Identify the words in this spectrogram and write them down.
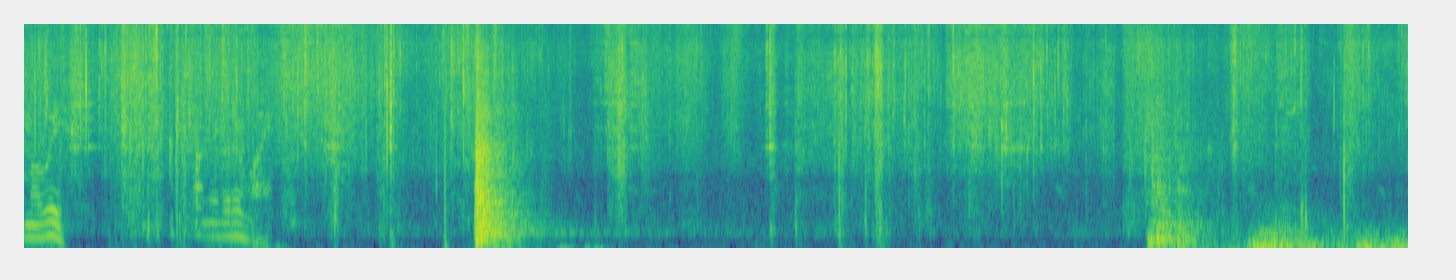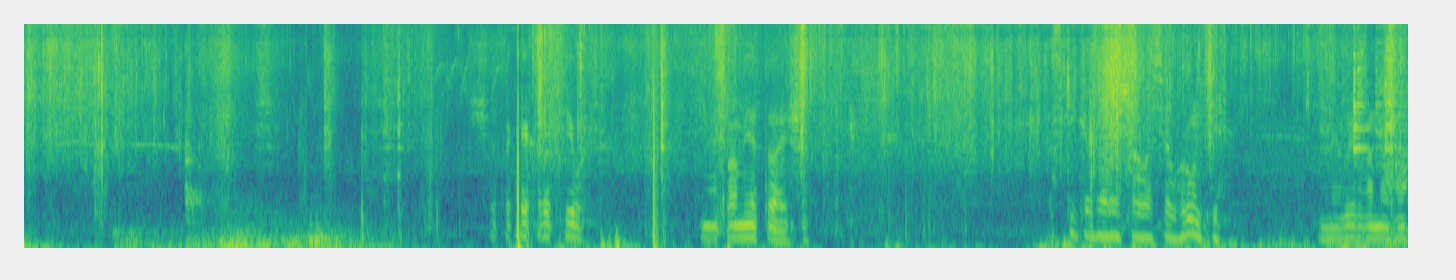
Малий, а не виривається. Ще таких років не пам'ятаю, що скільки залишалося в ґрунті невирваного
